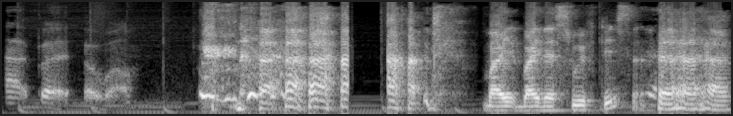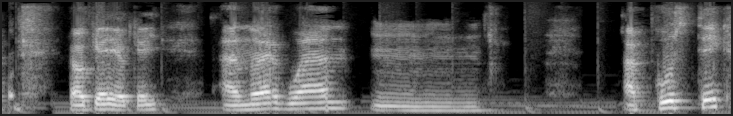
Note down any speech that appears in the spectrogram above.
that, but oh well. by by the Swifties. okay, okay. Another one, mm, acoustic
